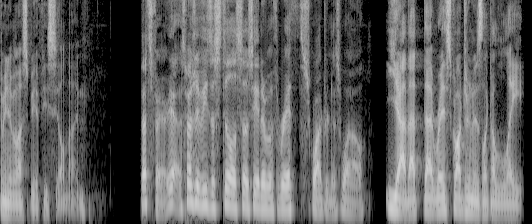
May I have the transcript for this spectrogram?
I mean, it must be if he's CL9. That's fair. Yeah, especially if he's still associated with Wraith Squadron as well. Yeah, that that Wraith Squadron is like a late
